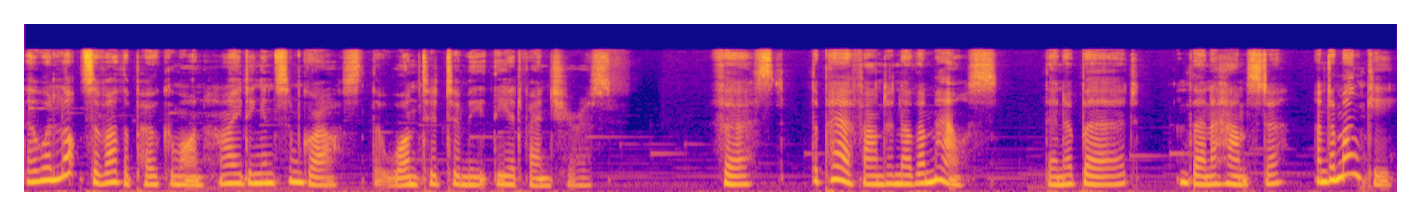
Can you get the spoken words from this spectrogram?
there were lots of other Pokemon hiding in some grass that wanted to meet the adventurers. First, the pair found another mouse, then a bird, then a hamster, and a monkey.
